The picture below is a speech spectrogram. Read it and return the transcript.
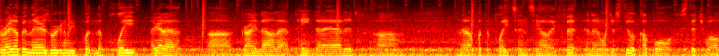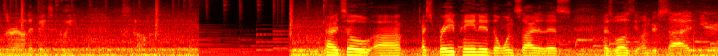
So right up in there is we're gonna be putting the plate. I gotta uh, grind down that paint that I added. Um, and then I'll put the plates in, see how they fit, and then we'll just do a couple stitch welds around it basically. So. Alright, so uh, I spray painted the one side of this as well as the underside here.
